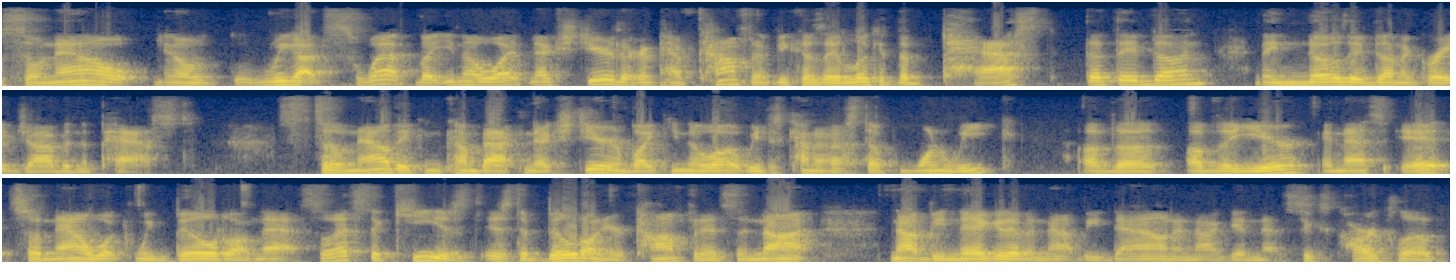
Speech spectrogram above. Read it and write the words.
so now, you know, we got swept, but you know what? Next year they're going to have confidence because they look at the past that they've done. they know they've done a great job in the past. So now they can come back next year and be like, you know what? We just kind of messed up one week of the of the year and that's it so now what can we build on that so that's the key is is to build on your confidence and not not be negative and not be down and not get in that six car club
